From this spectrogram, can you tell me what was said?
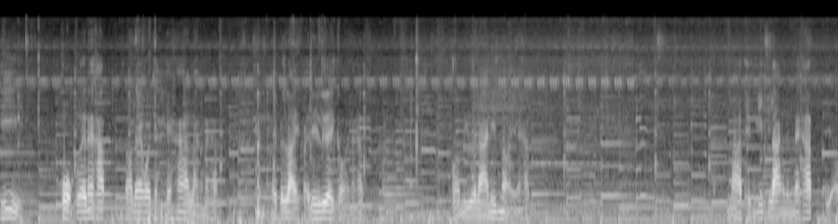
ที่ 6 เลยนะครับ ตอนแรกว่าจะแค่5ลังนะครับไม่เป็นไรไปเรื่อยๆก่อนนะครับ พอมีเวลานิดหน่อยนะครับ มาถึงอีกลังหนึ่งนะครับ เดี๋ยว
